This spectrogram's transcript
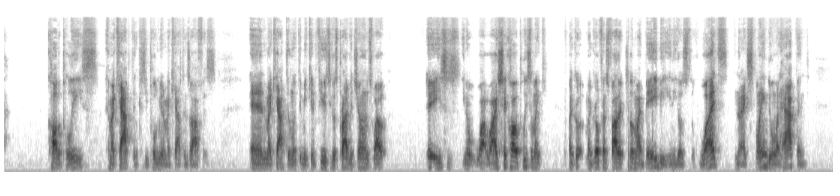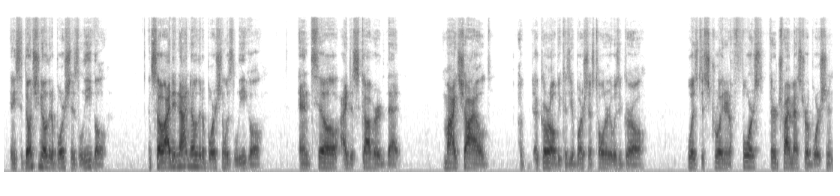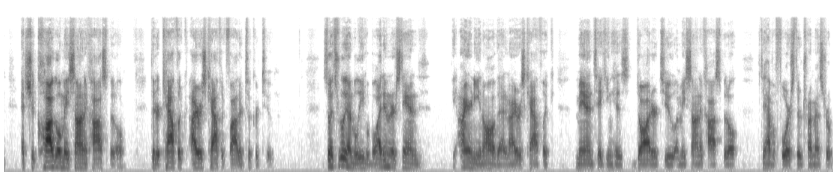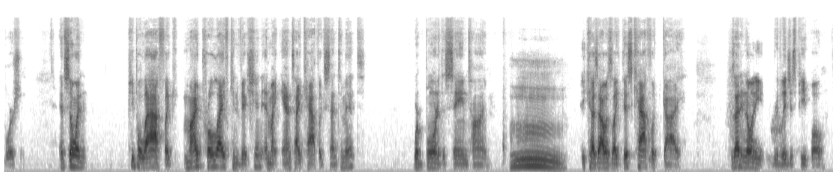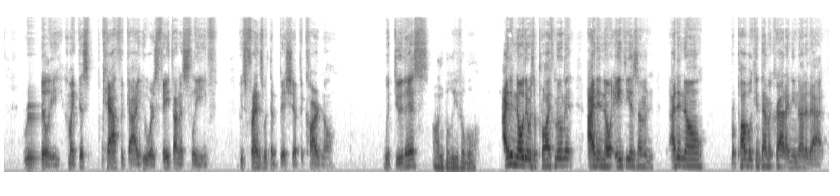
call the police and my captain because he pulled me into my captain's office. And my captain looked at me confused. He goes, "Private Jones, why?" He says, "You know, why, why should I call the police?" I'm like, "My my girlfriend's father killed my baby," and he goes, "What?" And then I explained to him what happened, and he said, "Don't you know that abortion is legal?" And so I did not know that abortion was legal until I discovered that my child, a, a girl, because the abortionist told her it was a girl, was destroyed in a forced third trimester abortion at Chicago Masonic Hospital that her Catholic Irish Catholic father took her to. So it's really unbelievable. I didn't understand the irony in all of that. An Irish Catholic man taking his daughter to a Masonic hospital to have a forced third trimester abortion. And so when people laugh, like my pro life conviction and my anti Catholic sentiment were born at the same time. Mm. Because I was like, this Catholic guy, because I didn't know any religious people really. I'm like, this Catholic guy who wears faith on his sleeve, who's friends with the bishop, the cardinal, would do this. Unbelievable. I didn't know there was a pro life movement. I didn't know atheism. I didn't know Republican, Democrat. I knew none of that.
